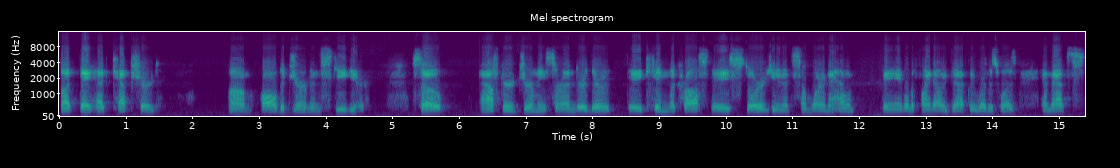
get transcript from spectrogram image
But they had captured um, all the German ski gear. So after Germany surrendered, there they came across a storage unit somewhere, and I haven't been able to find out exactly where this was. And that's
